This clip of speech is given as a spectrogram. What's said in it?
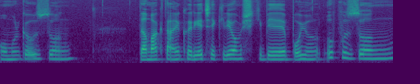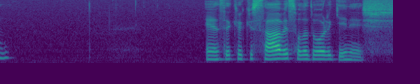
Omurga uzun. Damaktan yukarıya çekiliyormuş gibi boyun upuzun. Ense kökü sağa ve sola doğru geniş.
